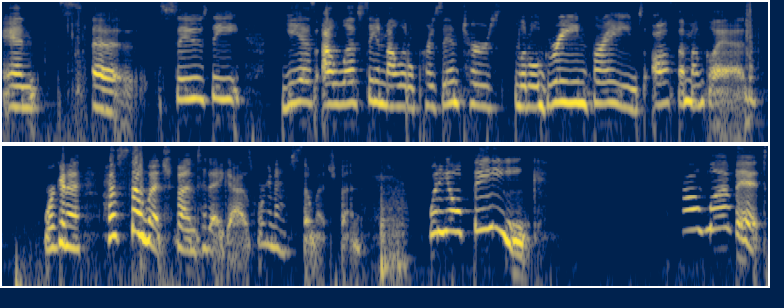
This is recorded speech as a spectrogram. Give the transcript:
And uh, Susie. Yes, I love seeing my little presenters, little green frames. Awesome. I'm glad. We're going to have so much fun today, guys. We're going to have so much fun. What do y'all think? I love it.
